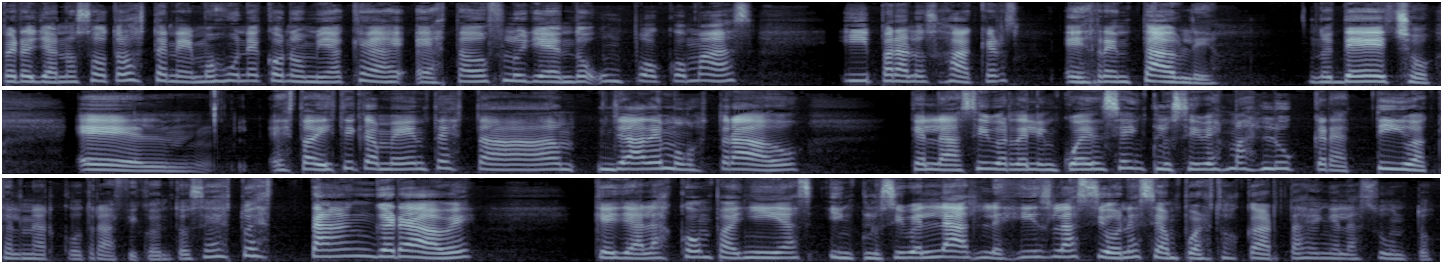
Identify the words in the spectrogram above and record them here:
pero ya nosotros tenemos una economía que ha, estado fluyendo un poco más y para los hackers es rentable. De hecho, estadísticamente está ya demostrado que la ciberdelincuencia inclusive es más lucrativa que el narcotráfico. Entonces esto es tan grave que ya las compañías, inclusive las legislaciones, se han puesto cartas en el asunto.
